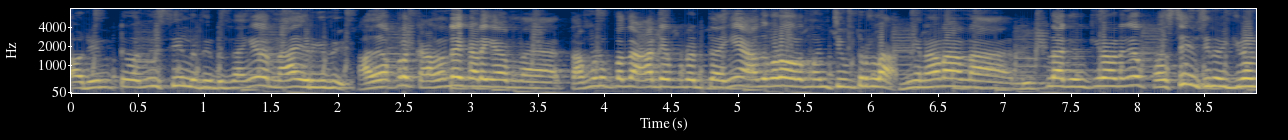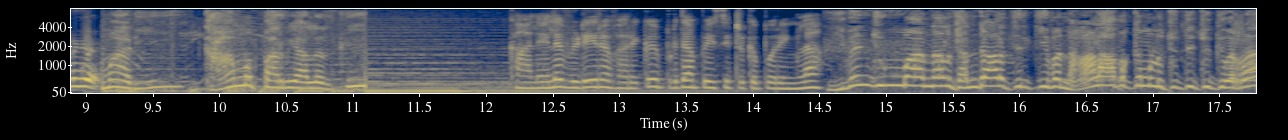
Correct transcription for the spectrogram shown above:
அப்படின்ட்டு வந்து சீல் எடுத்துட்டு இருந்தாங்க ஒரு நாய் இருக்குது. அதுக்கப்புறம் கன்னடே கிடைக்காம தமிழ் பார்த்து ஆட்டை போட்டு எடுத்தாங்க அது கூட ஒரு மனுச்சு விட்டுடலாம் நீங்க என்னடா நான் லிப்லாக் விற்கிறானுங்க ஃபர்ஸ்ட் சீன் விற்கிறானுங்க மாடி காம பார்வையாளருக்கு காலையில விடியற வரைக்கும் இப்படிதான் பேசிட்டு இருக்க போறீங்களா? இவன் சும்மா இருந்தாலும் சண்டாள சிரிக்கி இவன் நாலா பக்கமும் சுத்தி சுத்தி வர்றா?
